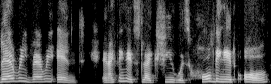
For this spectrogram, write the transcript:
very very end and I think it's like she was holding it all.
